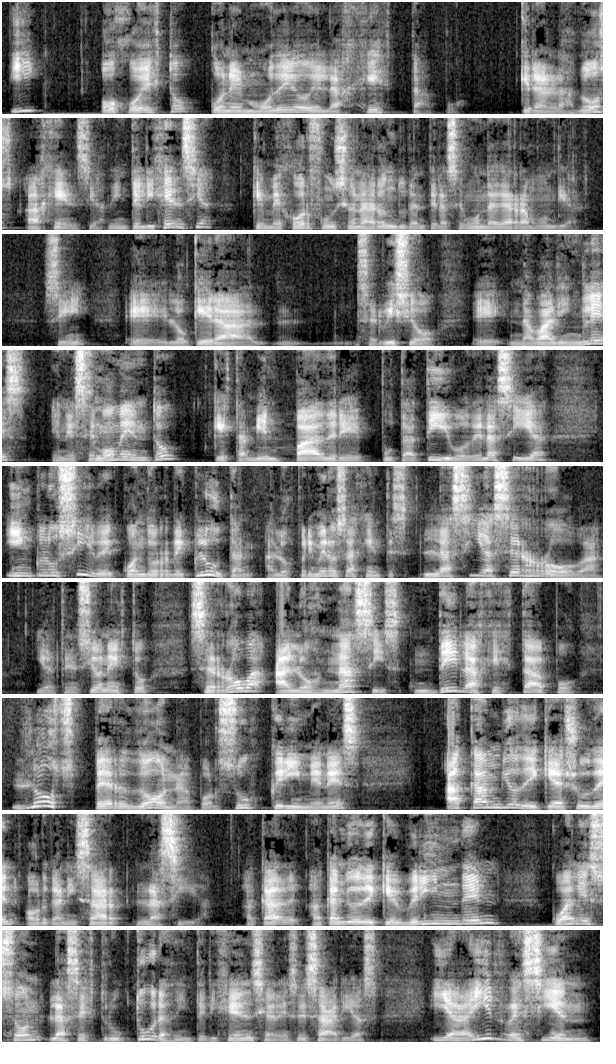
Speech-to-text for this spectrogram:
y, ojo esto, con el modelo de la Gestapo, que eran las dos agencias de inteligencia que mejor funcionaron durante la Segunda Guerra Mundial. ¿sí? Eh, lo que era el servicio eh, naval inglés en ese momento, que es también padre putativo de la CIA, Inclusive cuando reclutan a los primeros agentes, la CIA se roba, y atención a esto, se roba a los nazis de la Gestapo, los perdona por sus crímenes a cambio de que ayuden a organizar la CIA, a, cambio de que brinden cuáles son las estructuras de inteligencia necesarias y ahí recién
